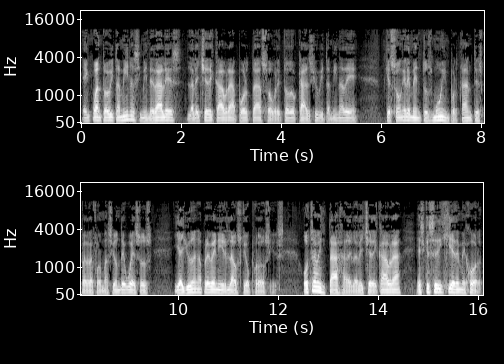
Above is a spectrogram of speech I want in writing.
En cuanto a vitaminas y minerales, la leche de cabra aporta sobre todo calcio y vitamina D, que son elementos muy importantes para la formación de huesos y ayudan a prevenir la osteoporosis. Otra ventaja de la leche de cabra es que se digiere mejor.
